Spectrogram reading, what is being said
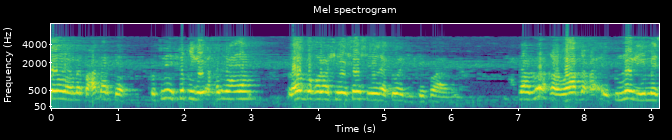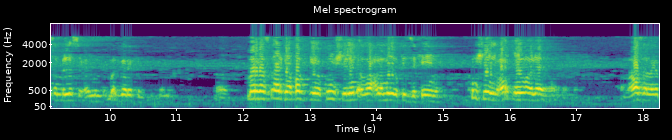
badana marka waxaad arkeen kutubihii fiqigay akrinayaan laba boqol oo shilin shan shilina ka waajibtay ku haayan xataa ma waaqica ay ku nool yihiin maysanba la soconin ma gara markaas arkay qofkiiba kun shilin ama wax la mid ka zakeyna kun shilin maxay qiimo leedahay? Maxaase laga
